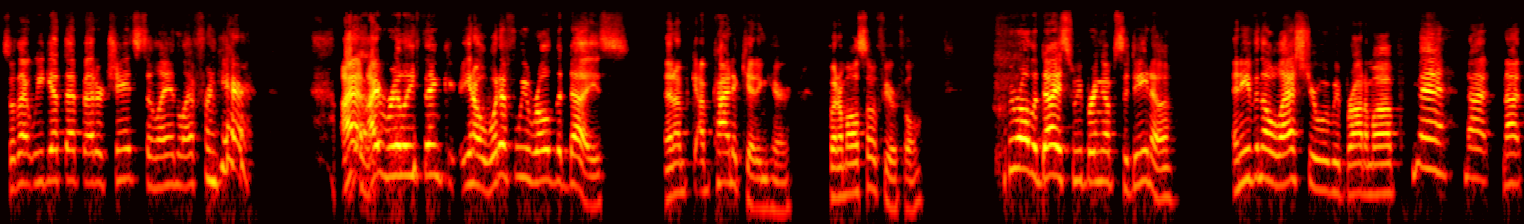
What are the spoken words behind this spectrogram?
so that we get that better chance to land Lafreniere. I, I really think, you know, what if we rolled the dice? And I'm, I'm kind of kidding here, but I'm also fearful. We roll the dice, we bring up Zadina. And even though last year when we brought him up, meh, not not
